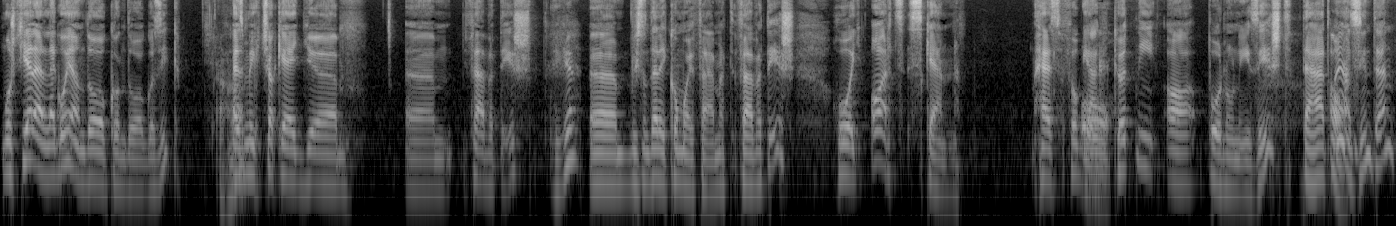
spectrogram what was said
most jelenleg olyan dolgokon dolgozik, Aha. ez még csak egy ö, ö, felvetés, Igen? ö, viszont elég komoly felmet, felvetés, hogy arcszken hez fogják oh. kötni a pornónézést, tehát oh. olyan szinten,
